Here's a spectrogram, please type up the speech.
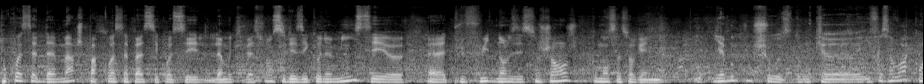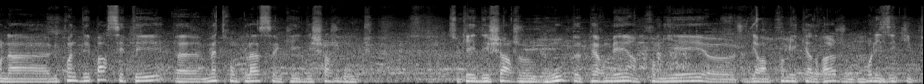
pourquoi cette démarche? Par quoi ça passe? C'est quoi? C'est la motivation? C'est les économies? C'est être plus fluide dans les échanges? Comment ça s'organise? Il y a beaucoup de choses. Donc, il faut savoir qu'on a le point de départ, c'était mettre en place un cahier des charges groupe. Ce cahier des charges groupe permet un premier, euh, je veux dire, un premier cadrage pour les équipes.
